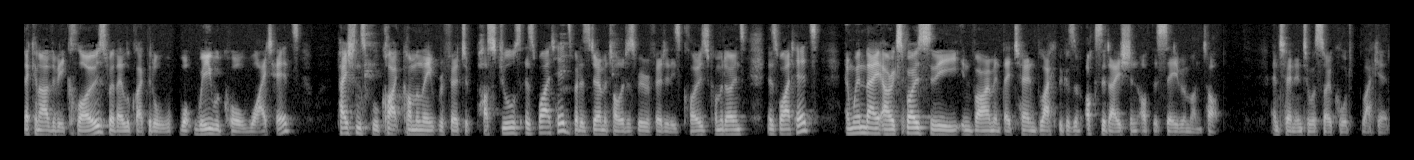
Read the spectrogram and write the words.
that can either be closed, where they look like little what we would call whiteheads. Patients will quite commonly refer to pustules as whiteheads, but as dermatologists, we refer to these closed comedones as whiteheads. And when they are exposed to the environment, they turn black because of oxidation of the sebum on top and turn into a so-called blackhead.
